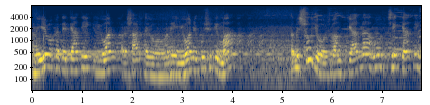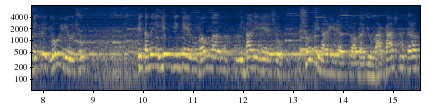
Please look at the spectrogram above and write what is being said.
અને એ વખતે ત્યાંથી એક યુવાન પ્રસાર થયો અને યુવાને પૂછ્યું કે, માં, તમે શું જોવો છો? આમ ક્યારના હું છે, ક્યાંથી નીકળ્યો જોઈ રહ્યો છું. કે તમે એક જગ્યાએ ઊભા ઊભા આમ નિહાળી રહ્યા છો, શું નિહાળી રહ્યા છો આ બાજુ? આકાશની તરફ?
